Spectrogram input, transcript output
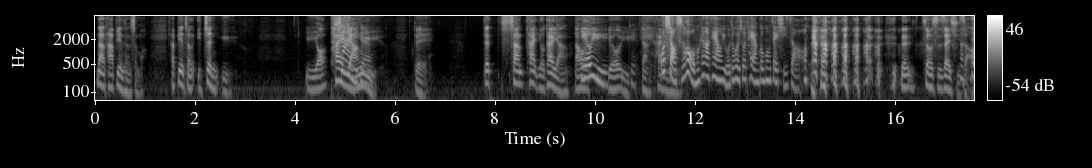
那他变成什么？他变成一阵雨，雨哦，太阳雨，对。在上太有太阳，然后有雨，有雨。这样，我小时候我们看到太阳雨，我都会说太阳公公在洗澡。那宙斯在洗澡。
